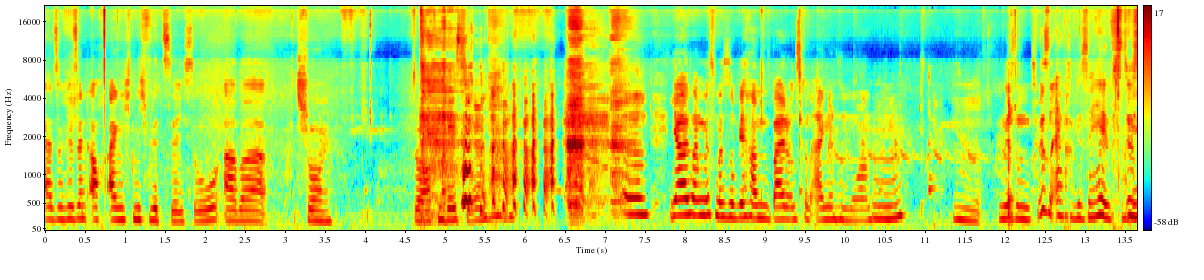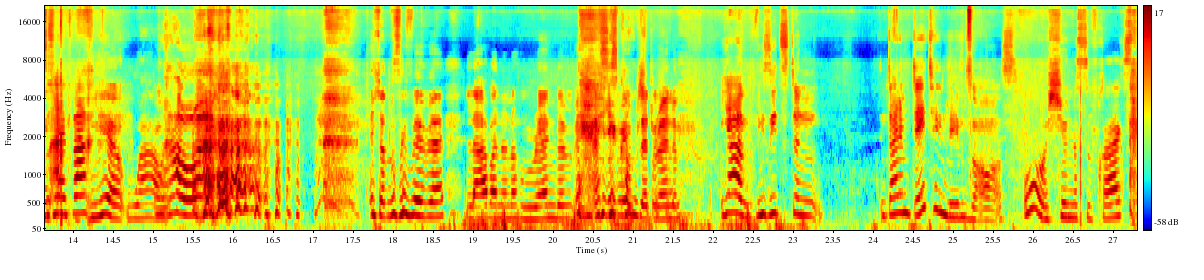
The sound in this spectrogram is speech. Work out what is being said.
also wir sind auch eigentlich nicht witzig so, aber schon. So auch ein bisschen. Ähm, ja, sagen wir es mal so, wir haben beide unseren eigenen Humor. mhm. Mhm. Wir, sind, wir sind einfach wir selbst. Wir, Wir sind sind einfach. Wir, wow. Wow. Ich habe das Gefühl, wir labern nur noch random. Es ist komplett random. Ja, wie sieht's denn in deinem Datingleben so aus? Oh, schön, dass du fragst.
